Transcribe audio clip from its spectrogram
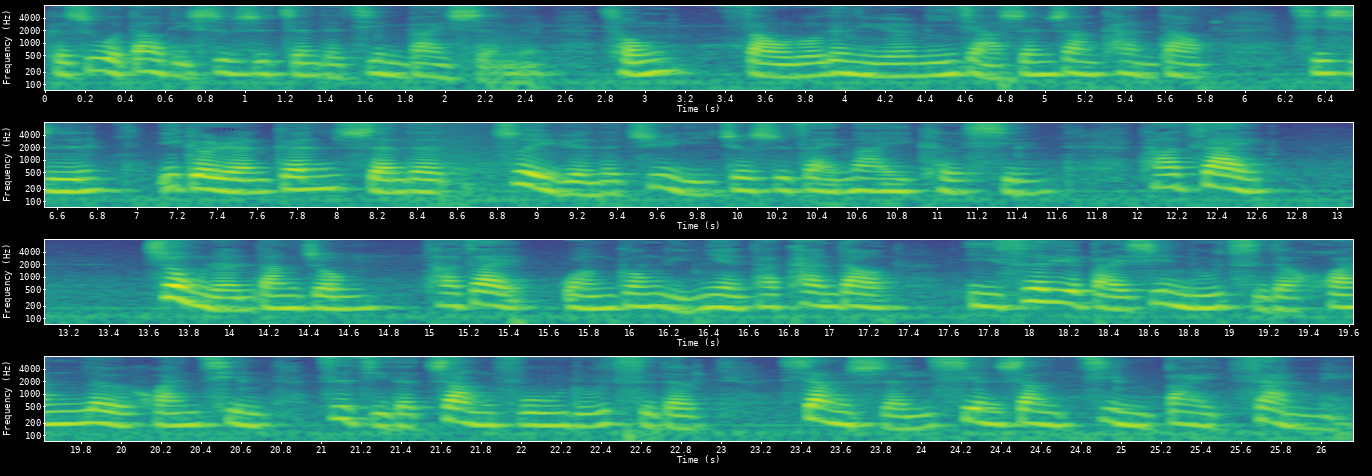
可是我到底是不是真的敬拜神呢？从扫罗的女儿米甲身上看到，其实一个人跟神的最远的距离，就是在那一颗心。他在众人当中，他在王宫里面，他看到。以色列百姓如此的欢乐欢庆，自己的丈夫如此的向神献上敬拜赞美，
